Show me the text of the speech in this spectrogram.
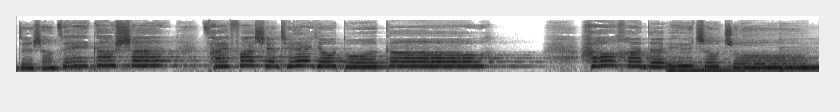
登上最高山，才发现天有多高。浩瀚的宇宙中，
